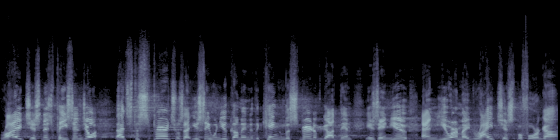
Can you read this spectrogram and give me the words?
Righteousness, peace, and joy. That's the spiritual side. You see, when you come into the kingdom, the Spirit of God then is in you, and you are made righteous before God.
